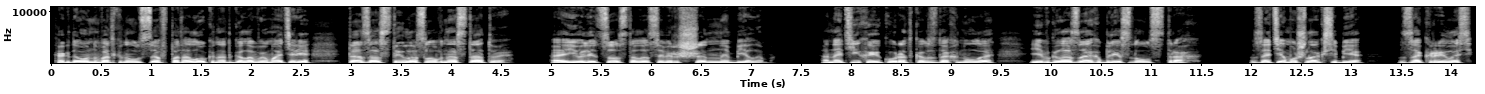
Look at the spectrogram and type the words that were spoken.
Когда он воткнулся в потолок над головой матери, та застыла, словно статуя, а ее лицо стало совершенно белым. Она тихо и коротко вздохнула, и в глазах блеснул страх. Затем ушла к себе, закрылась,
